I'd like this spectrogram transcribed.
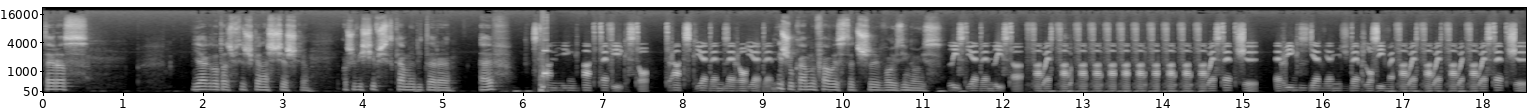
Teraz jak dodać wtyczkę na ścieżkę? Oczywiście wciskamy literę F. I szukamy VST3 Voice Denoise. List 1, lista. VST3. 9 plus im VSVSVST3.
